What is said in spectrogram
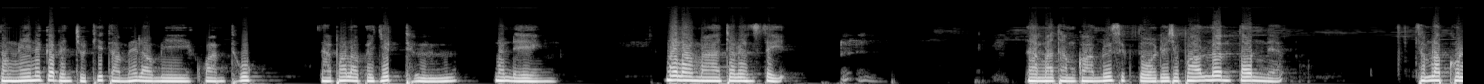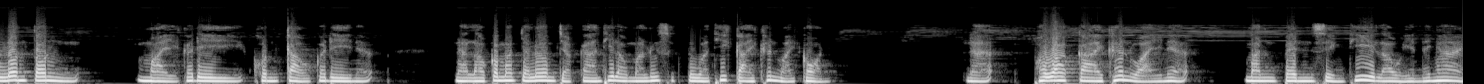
ตรงนี้นี่ก็เป็นจุดที่ทำให้เรามีความทุกข์นะเพราะเราไปยึดถือนั่นเอง เมื่อเรามาเจริญสติมาทำความรู้สึกตัวโดยเฉพาะเริ่มต้นเนี่ย สำหรับคนเริ่มต้นใหม่ก็ดี คนเก่าก็ดีเนี่ยนะเราก็มักจะเริ่มจากการที่เรามารู้สึกตัวที่กายเคลื่อนไหวก่อนนะเพราะว่ากายเคลื่อนไหวเนี่ยมันเป็นสิ่งที่เราเห็นได้ง่าย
